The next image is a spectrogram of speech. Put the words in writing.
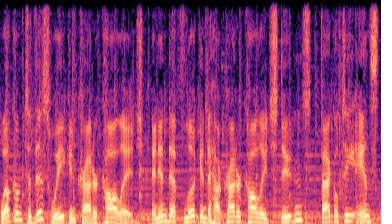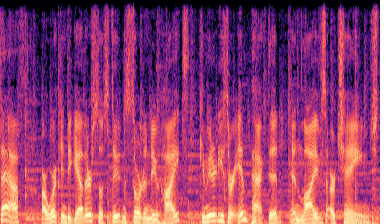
Welcome to This Week in Crowder College, an in depth look into how Crowder College students, faculty, and staff are working together so students soar to new heights, communities are impacted, and lives are changed.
